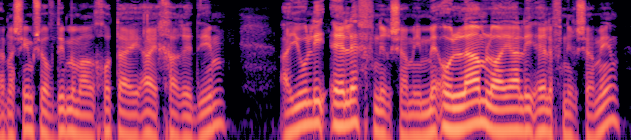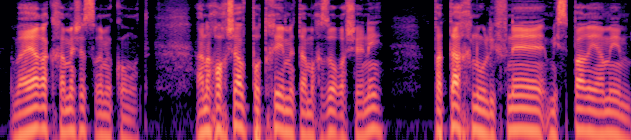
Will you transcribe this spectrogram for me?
uh, אנשים שעובדים במערכות ה-AI חרדים, היו לי אלף נרשמים. מעולם לא היה לי אלף נרשמים, והיה רק 15 מקומות. אנחנו עכשיו פותחים את המחזור השני. פתחנו לפני מספר ימים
